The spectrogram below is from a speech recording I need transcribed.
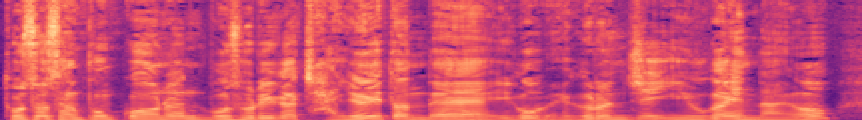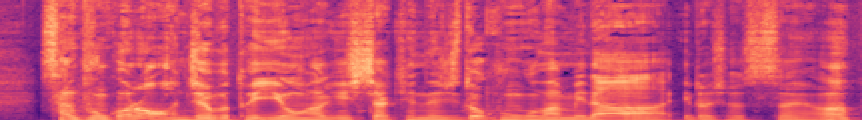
도서 상품권은 모서리가 잘려 있던데 이거 왜 그런지 이유가 있나요? 상품권은 언제부터 이용하기 시작했는지도 궁금합니다. 이러셨어요.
